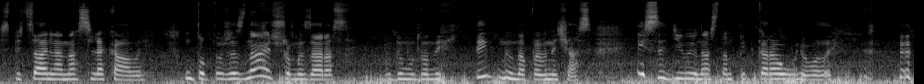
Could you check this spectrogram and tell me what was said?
спеціально нас лякали. Ну, тобто вже знають, що ми зараз будемо до них йти ну, на певний час. І сиділи, нас там підкараулювали.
